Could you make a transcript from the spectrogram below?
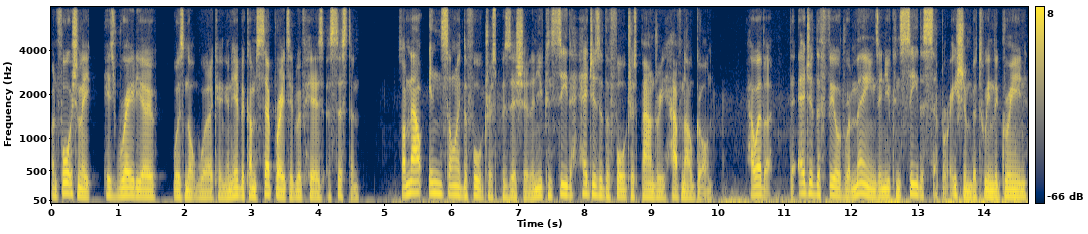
Unfortunately, his radio was not working, and he had become separated with his assistant. So I'm now inside the fortress position and you can see the hedges of the fortress boundary have now gone. However, the edge of the field remains and you can see the separation between the green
